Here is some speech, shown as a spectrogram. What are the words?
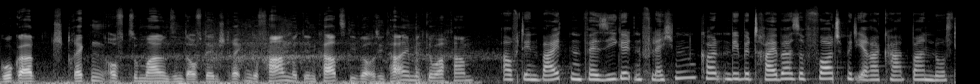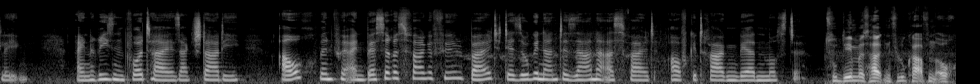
Go-Kart-Strecken aufzumalen und sind auf den Strecken gefahren mit den Karts, die wir aus Italien mitgebracht haben. Auf den weiten, versiegelten Flächen konnten die Betreiber sofort mit ihrer Kartbahn loslegen. Ein Riesenvorteil, sagt Stadi, auch wenn für ein besseres Fahrgefühl bald der sogenannte Sahneasphalt aufgetragen werden musste. Zudem ist halt ein Flughafen auch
